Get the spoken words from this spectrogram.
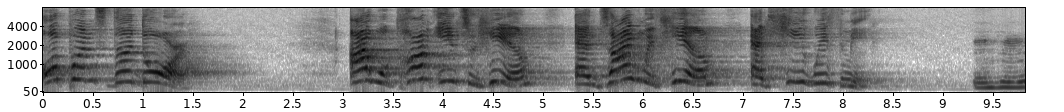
opens the door, I will come into him and dine with him and he with me. Mm-hmm.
